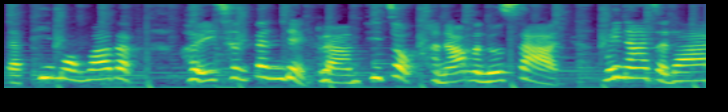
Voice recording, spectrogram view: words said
แต่พี่มองว่าแบบเฮ้ยฉันเป็นเด็กรามที่จบคณะมนุษยศาสตร์ ไม่น่าจะได้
